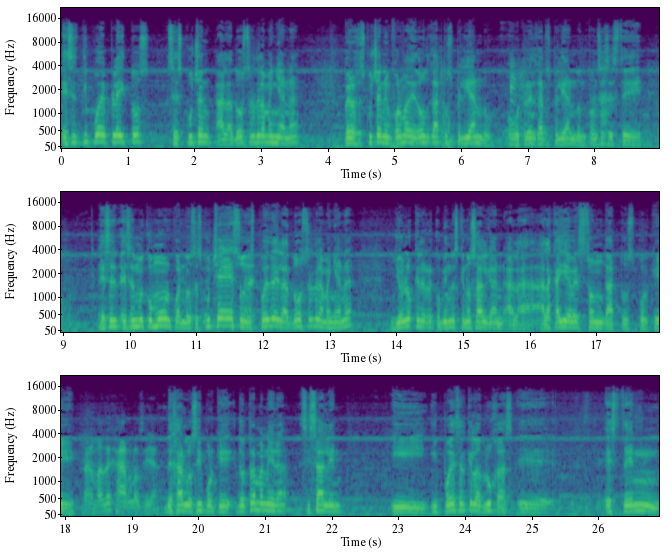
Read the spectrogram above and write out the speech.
ese tipo de pleitos se escuchan a las 2, 3 de la mañana, pero se escuchan en forma de dos gatos peleando o tres gatos peleando. Entonces, este, ese, ese es muy común. Cuando se escuche eso después de las 2, 3 de la mañana, yo lo que les recomiendo es que no salgan a la, a la calle a ver si son gatos, porque Nada más dejarlos y ya. dejarlo sí, porque de otra manera, si salen y, y puede ser que las brujas eh, estén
